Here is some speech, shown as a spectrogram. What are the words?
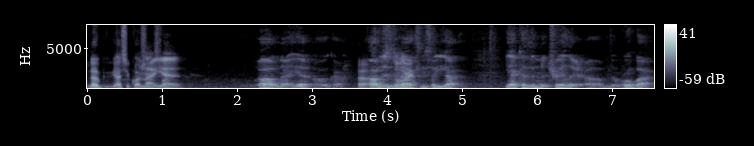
no, ask your question. Not fine. yet. Oh, not yet. Oh, okay. Uh, I was just gonna ask you. So you got, yeah, because in the trailer, um, the robot.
